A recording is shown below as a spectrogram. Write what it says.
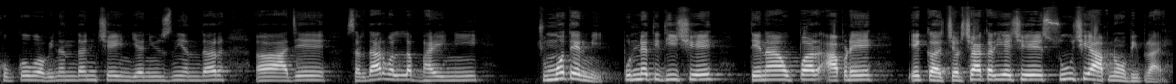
ખૂબ ખૂબ અભિનંદન છે ઇન્ડિયા ન્યૂઝની અંદર. આજે સરદાર વલ્લભભાઈની ચુમ્મોતેરમી પુણ્યતિથિ છે. તેના ઉપર આપણે એક ચર્ચા કરીએ છીએ. શું છે આપનો અભિપ્રાય?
